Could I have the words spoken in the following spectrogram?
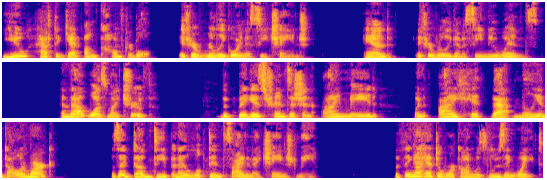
You have to get uncomfortable if you're really going to see change and if you're really going to see new wins. And that was my truth. The biggest transition I made when I hit that million dollar mark was I dug deep and I looked inside and I changed me. The thing I had to work on was losing weight.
